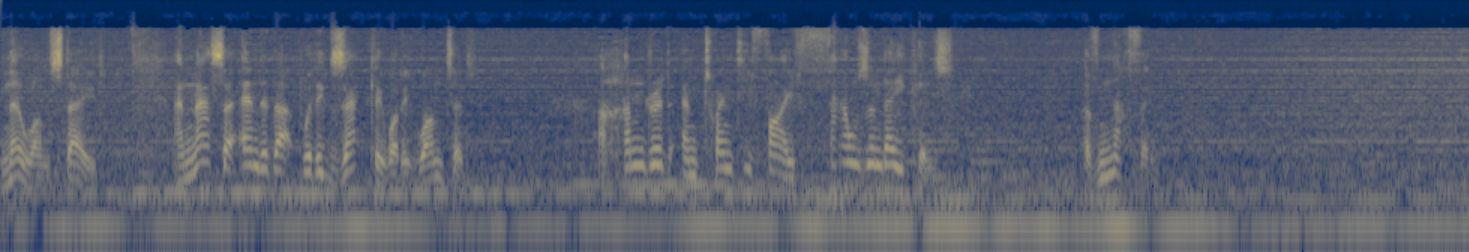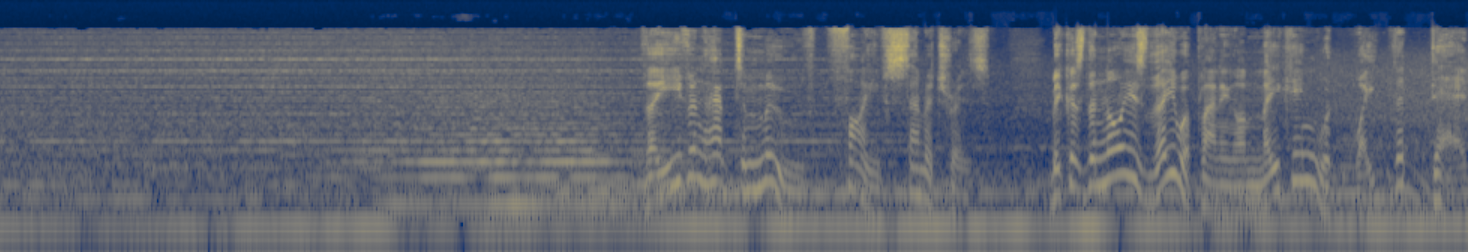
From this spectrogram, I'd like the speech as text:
No one stayed, and NASA ended up with exactly what it wanted. 125,000 acres of nothing. They even had to move five cemeteries because the noise they were planning on making would wake the dead.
